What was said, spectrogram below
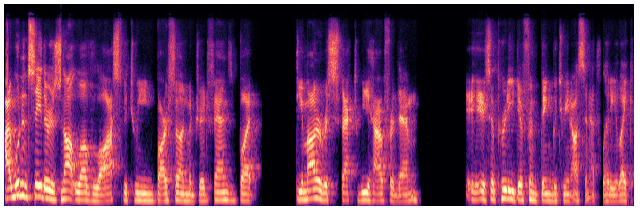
I wouldn't say there's not love lost between Barca and Madrid fans, but the amount of respect we have for them is a pretty different thing between us and Atleti. Like,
